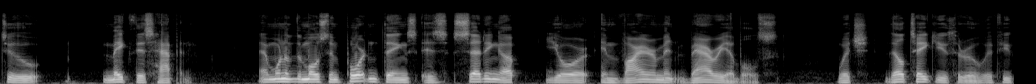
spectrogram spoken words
to make this happen. And one of the most important things is setting up your environment variables, which they'll take you through if you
